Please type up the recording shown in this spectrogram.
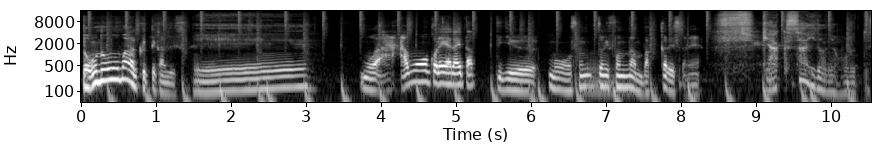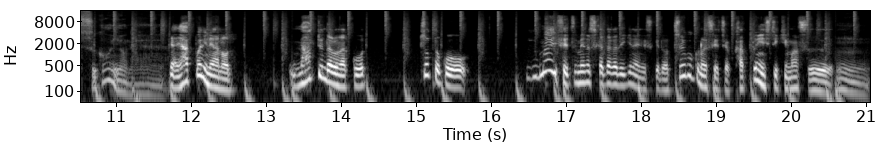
ドノーマークって感じです。もう、ああ、もうこれやられたっていう、もう本当にそんなんばっかでしたね。逆サイドに掘るってすごいよね。いや、やっぱりね、あの、なんて言うんだろうな、こう、ちょっとこう、うまい説明の仕方ができないんですけど、中国の人たちはカットインしてきます。うん。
